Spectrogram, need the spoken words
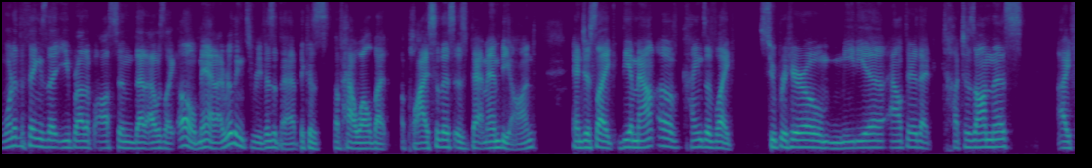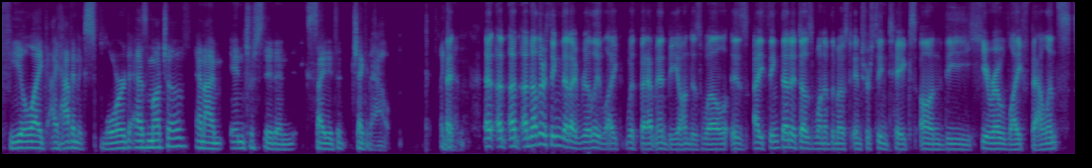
one of the things that you brought up, Austin, that I was like, oh man, I really need to revisit that because of how well that applies to this is Batman Beyond, and just like the amount of kinds of like superhero media out there that touches on this I feel like I haven't explored as much of, and I'm interested and excited to check it out again. another thing that I really like with Batman Beyond as well is I think that it does one of the most interesting takes on the hero life balance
